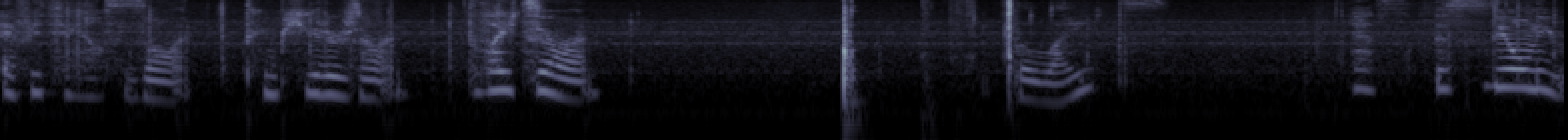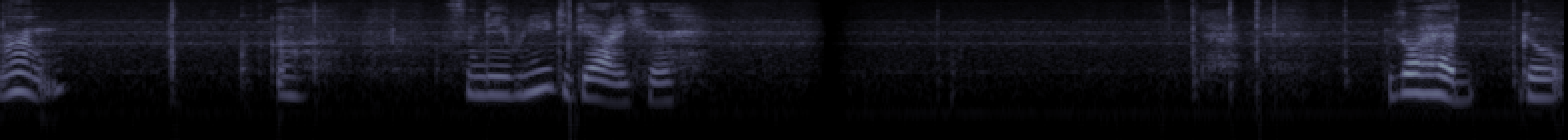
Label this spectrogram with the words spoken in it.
Everything else is on. The computer's on. The lights are on. The lights? Yes, this is the only room. Uh, Cindy, we need to get out of here. Go ahead. Go.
